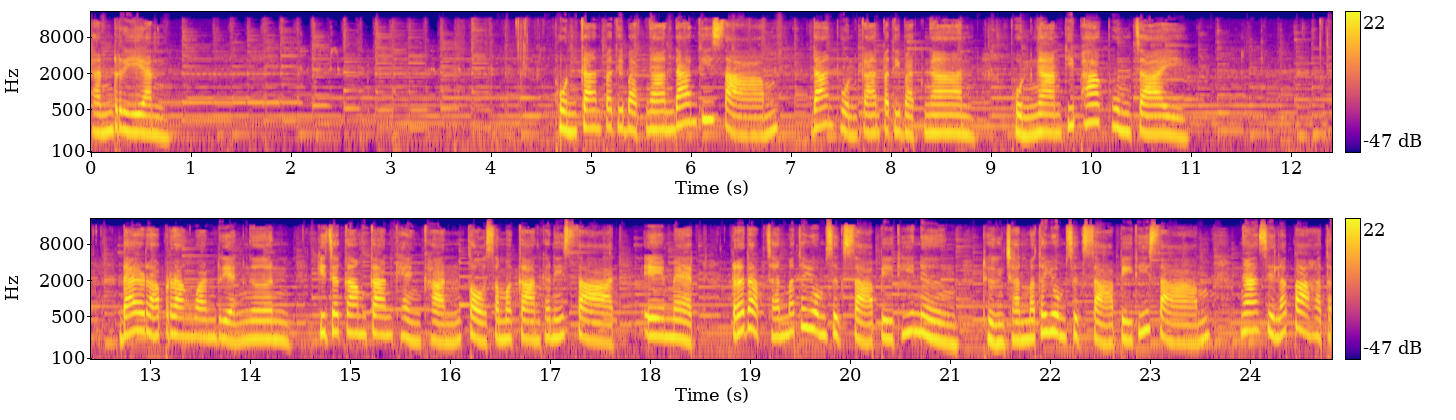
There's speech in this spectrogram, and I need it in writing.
ชั้นเรียน ผลการปฏิบัติงานด้านที่ 3 ด้านผลการปฏิบัติงาน ผลงานที่ภาคภูมิใจ ได้รับรางวัลเหรียญเงิน กิจกรรมการแข่งขันต่อสมการคณิตศาสตร์ AMAT ระดับชั้นมัธยมศึกษาปีที่ 1 ถึงชั้นมัธยมศึกษาปีที่ 3 งานศิลปะหัตถ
